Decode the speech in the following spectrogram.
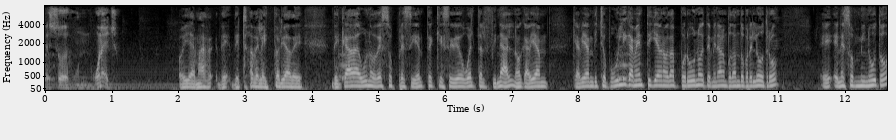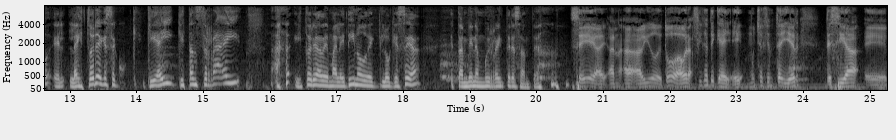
eso es un, un hecho. Oye, además, detrás de, la historia de, cada uno de esos presidentes que se dio vuelta al final, ¿no? Que habían, que habían dicho públicamente que iban a votar por uno y terminaron votando por el otro. Eh, en esos minutos, la historia que se que hay, que está encerrada ahí, historia de maletín o de lo que sea, también es muy reinteresante. Sí, ha, habido de todo. Ahora, fíjate que hay, mucha gente ayer decía, eh,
